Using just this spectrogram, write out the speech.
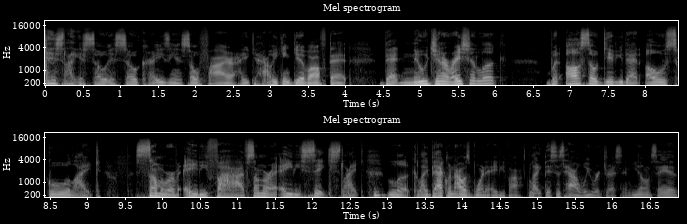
It's like it's so it's so crazy and so fire how he can, how he can give off that that new generation look, but also give you that old school like summer of 85 summer of 86 like look like back when i was born in 85 like this is how we were dressing you know what i'm saying?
